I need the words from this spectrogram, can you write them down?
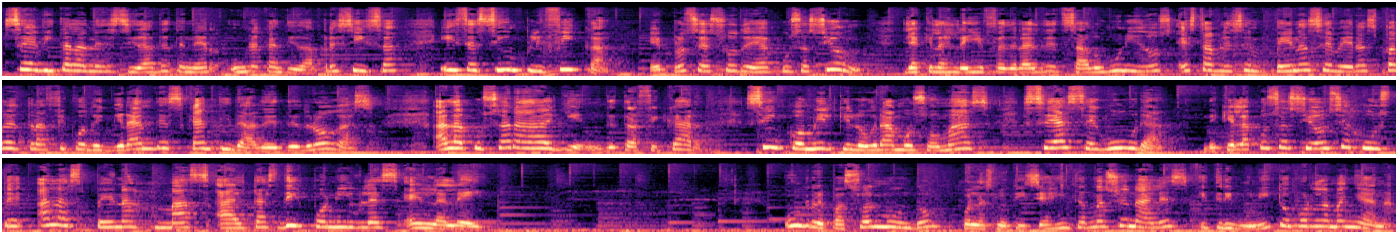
se evita la necesidad de tener una cantidad precisa y se simplifica el proceso de acusación, ya que las leyes federales de Estados Unidos establecen penas severas para el tráfico de grandes cantidades de drogas. Al acusar a alguien de traficar 5.000 kilogramos o más, se asegura de que la acusación se ajuste a las penas más altas disponibles en la ley un repaso al mundo con las noticias internacionales y Tribunito por la mañana.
